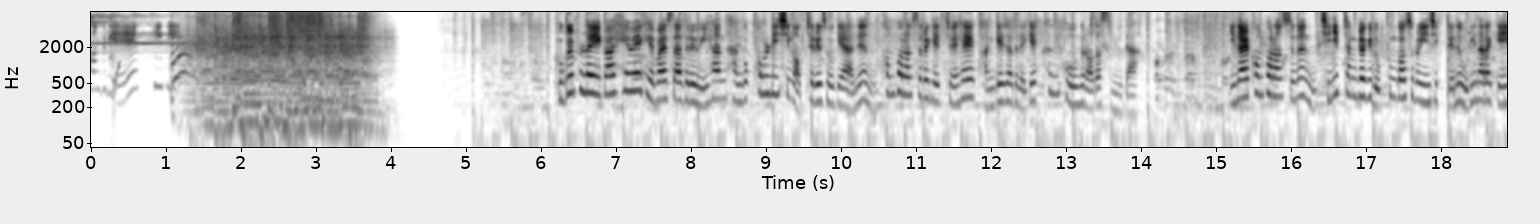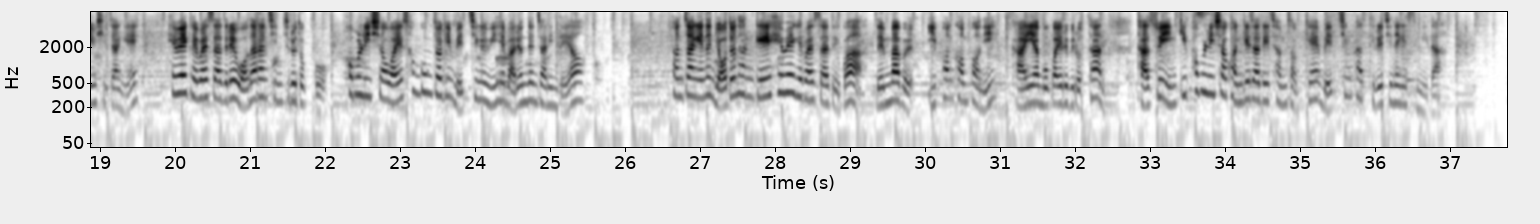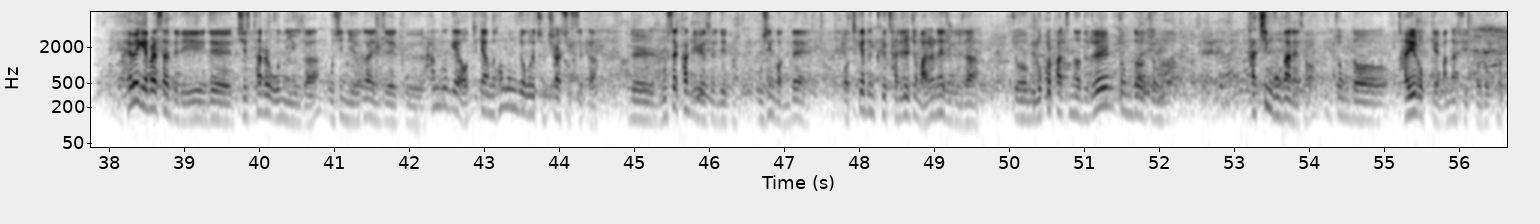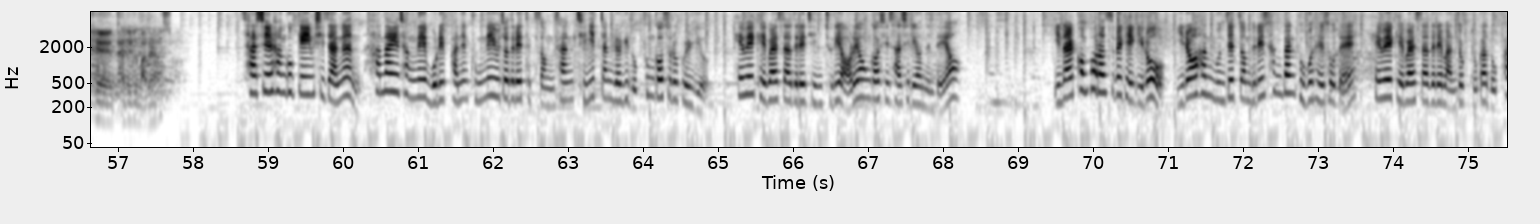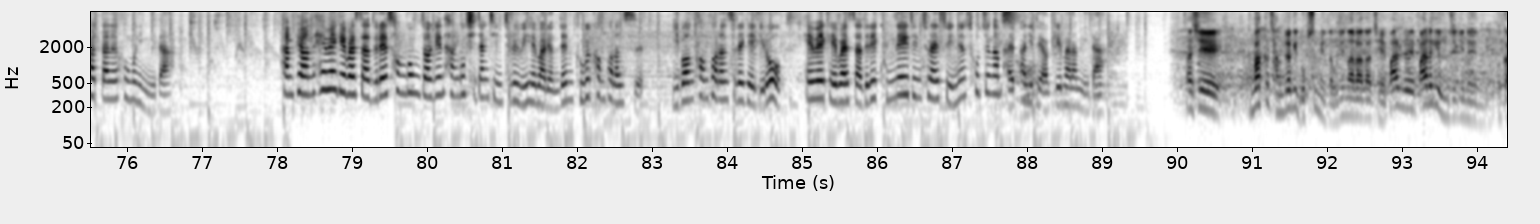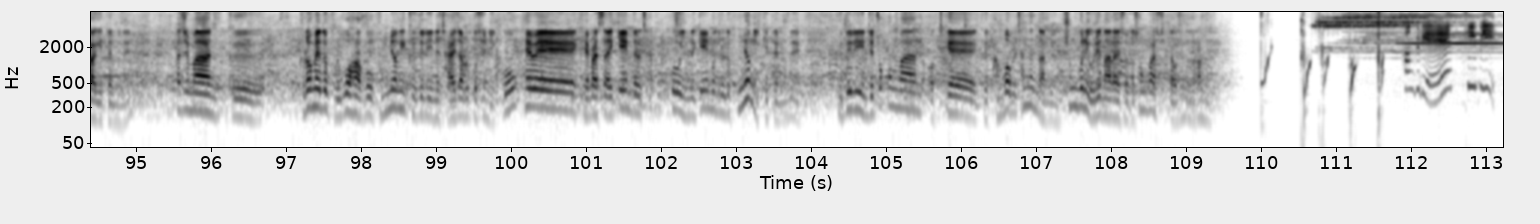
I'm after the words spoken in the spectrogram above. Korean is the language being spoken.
헝그리의 TV 구글 플레이가 해외 개발사들을 위한 한국 퍼블리싱 업체를 소개하는 컨퍼런스를 개최해 관계자들에게 큰 호응을 얻었습니다. 이날 컨퍼런스는 진입 장벽이 높은 것으로 인식되는 우리나라 게임 시장에 해외 개발사들의 원활한 진출을 돕고 퍼블리셔와의 성공적인 매칭을 위해 마련된 자리인데요. 현장에는 81개의 해외 개발사들과 넷마블, 이펀 컴퍼니, 가이아 모바일을 비롯한 다수의 인기 퍼블리셔 관계자들이 참석해 매칭 파티를 진행했습니다. 해외 개발사들이 이제 지스타를 온 이유가 오신 이유가 이제 그 한국에 어떻게 하면 성공적으로 진출할 수 있을까를 물색하기 위해서 이제 오신 건데 어떻게든 그 자리를 좀 마련해 주고자 좀 로컬 파트너들을 좀 더좀 닫힌 공간에서 좀 더 자유롭게 만날 수 있도록 그렇게 자리를 마련했습니다. 사실 한국 게임 시장은 하나의 장르에 몰입하는 국내 유저들의 특성상 진입 장벽이 높은 것으로 분류, 해외 개발사들의 진출이 어려운 것이 사실이었는데요. 이날 컨퍼런스를 계기로 이러한 문제점들이 상당 부분 해소돼 해외 개발사들의 만족도가 높았다는 후문입니다. 한편 해외 개발사들의 성공적인 한국 시장 진출을 위해 마련된 구글 컨퍼런스. 이번 컨퍼런스를 계기로 해외 개발사들이 국내에 진출할 수 있는 소중한 발판이 되었길 바랍니다. 사실 그만큼 장벽이 높습니다. 우리나라가 제일 빠르, 빠르게 움직이는 국가이기 때문에. 하지만 그 그럼에도 불구하고 분명히 그들이 이제 잘 잡을 곳은 있고 해외 개발사의 게임들을 찾고 있는 게이머들도 분명히 있기 때문에 그들이 이제 조금만 어떻게 그 방법을 찾는다면 충분히 우리나라에서도 성공할 수 있다고 생각을 합니다. 헝그리의 TV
